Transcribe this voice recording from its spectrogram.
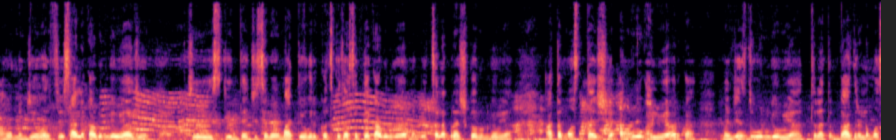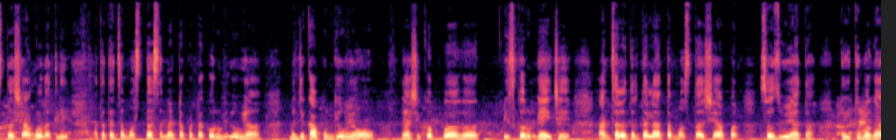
अहो म्हणजे वरचे सालं काढून घेऊया अजून. जे स्किन त्याची सगळं माती वगैरे कचकच असतं ते काढून घेऊया. म्हणजे चला ब्रश करून घेऊया. आता मस्त अशी आंघोळ घालूया बरं का. म्हणजेच धुवून घेऊया. चला तर गाजराला मस्त अशी आंघोळ घातली. आता त्याचा मस्त असा नटापटा करून घेऊया. म्हणजे कापून घेऊया हो. हे असे कप पीस करून घ्यायचे. आणि चला तर त्याला आता मस्त असे आपण सजवूया आता. तर इथे बघा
